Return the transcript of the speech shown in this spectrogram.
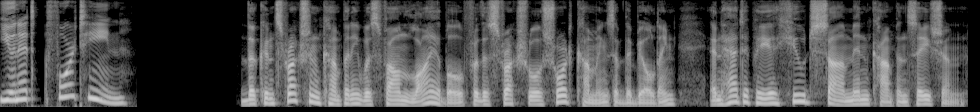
Unit 14. The construction company was found liable for the structural shortcomings of the building and had to pay a huge sum in compensation.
